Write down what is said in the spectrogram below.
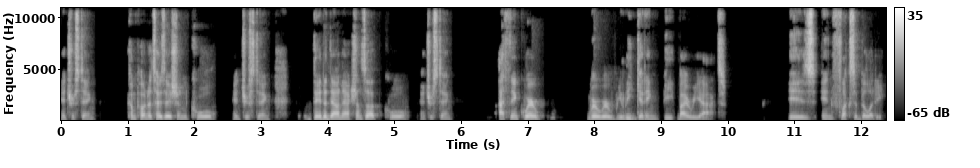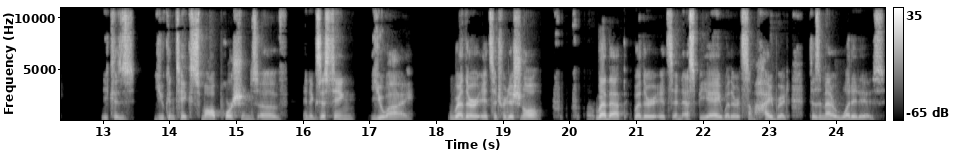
interesting. Componentization, cool, interesting. Data down, actions up, cool, interesting. I think where where we're really getting beat by React is in flexibility, because you can take small portions of an existing UI whether it's a traditional web app, whether it's an SPA, whether it's some hybrid, doesn't matter what it is,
